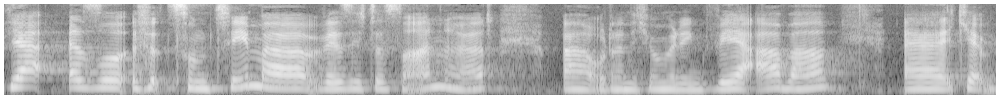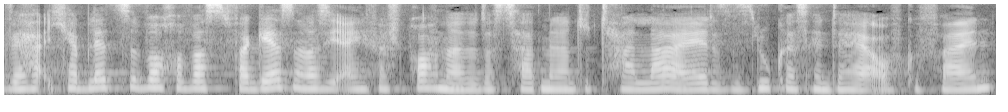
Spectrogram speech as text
Ja, also zum Thema, wer sich das so anhört, äh, oder nicht unbedingt wer, aber äh, ich habe hab letzte Woche was vergessen, was ich eigentlich versprochen hatte. Das tat mir dann total leid. Das ist Lukas hinterher aufgefallen.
